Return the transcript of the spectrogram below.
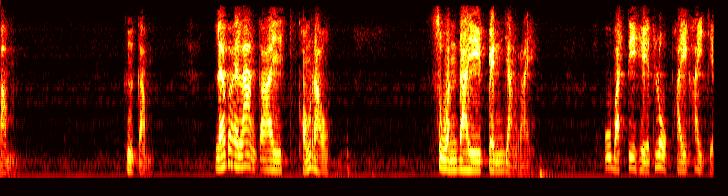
กรรม คือกรรม แล้วก็ไอ้ร่างกายของเรา ส่วนใดเป็นอย่างไร อุบัติเหตุโรคภัยไข้เจ็บ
